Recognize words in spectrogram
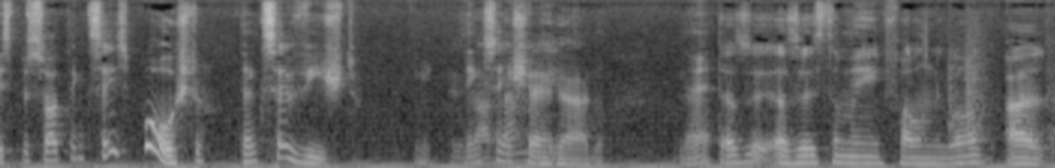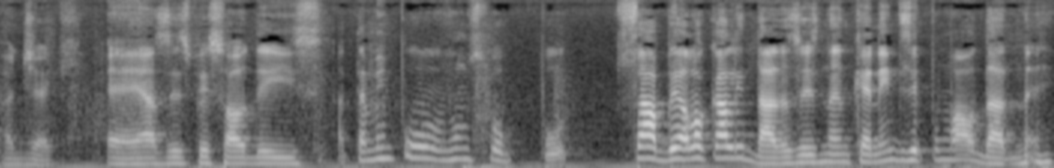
esse pessoal tem que ser exposto, tem que ser visto, tem que ser Exatamente. enxergado, né? Até Às, ve- às vezes também falando igual a, a Jack. É, às vezes o pessoal diz, até mesmo por, vamos supor, por saber a localidade. Às vezes não quer nem dizer por maldade, né?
